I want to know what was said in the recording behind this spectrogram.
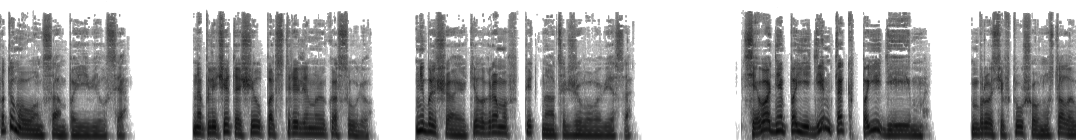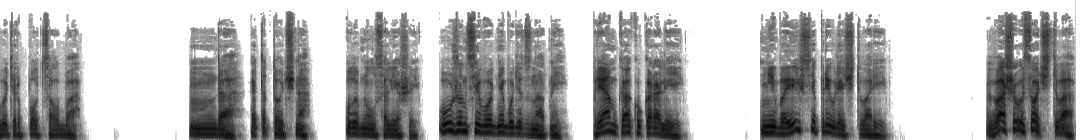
Потом и он сам появился. На плече тащил подстреленную косулю. Небольшая, килограммов пятнадцать живого веса. «Сегодня поедим, так поедим!» Бросив тушу, он устало вытер пот со лба. «Да, это точно», — улыбнулся Леший. «Ужин сегодня будет знатный, прям как у королей. Не боишься привлечь твари?» «Ваше высочество,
